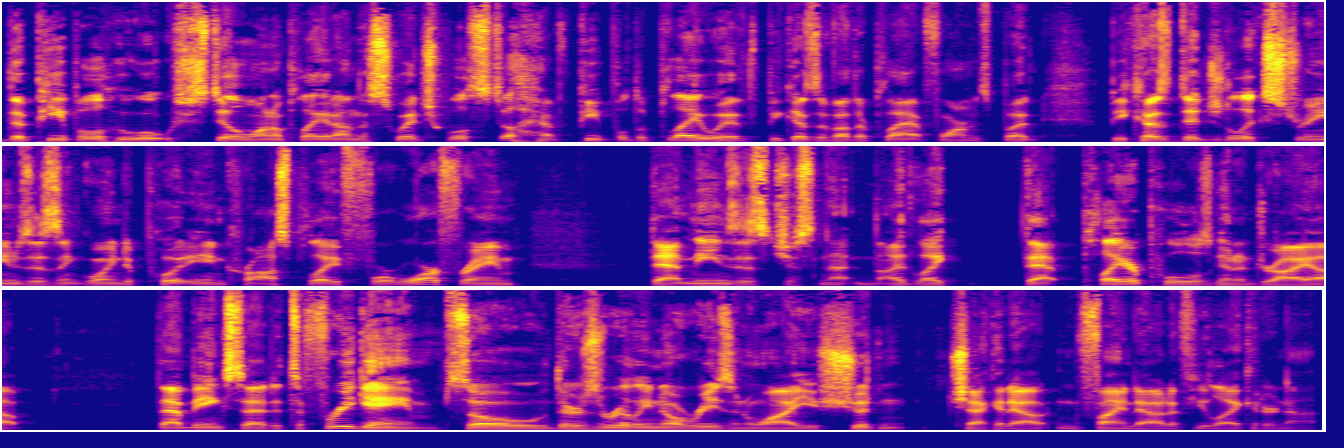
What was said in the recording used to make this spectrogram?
the people who still want to play it on the Switch will still have people to play with because of other platforms. But because Digital Extremes isn't going to put in crossplay for Warframe, that means it's just not like that player pool is going to dry up. That being said, it's a free game, so there's really no reason why you shouldn't check it out and find out if you like it or not.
